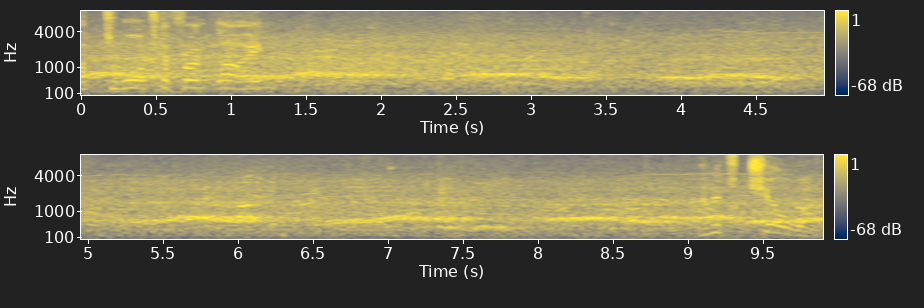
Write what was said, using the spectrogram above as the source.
Up towards the front line. And it's Chilwell.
